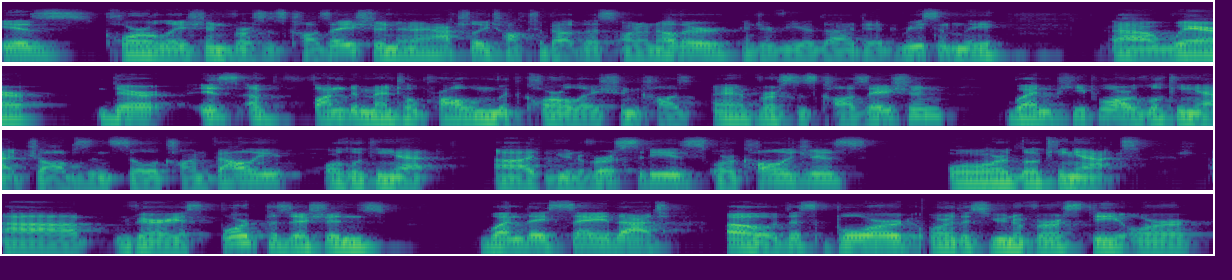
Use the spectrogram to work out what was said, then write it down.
is correlation versus causation, and I actually talked about this on another interview that I did recently, uh, where there is a fundamental problem with correlation cause, uh, versus causation when people are looking at jobs in Silicon Valley or looking at uh, universities or colleges or looking at uh, various board positions when they say that oh this board or this university or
